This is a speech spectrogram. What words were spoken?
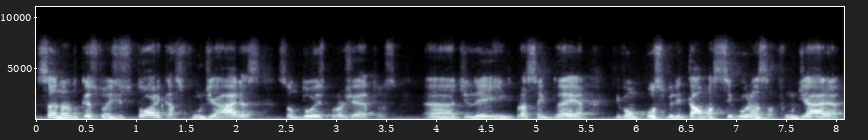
sanando questões históricas fundiárias, são dois projetos uh, de lei indo para a Assembleia que vão possibilitar uma segurança fundiária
